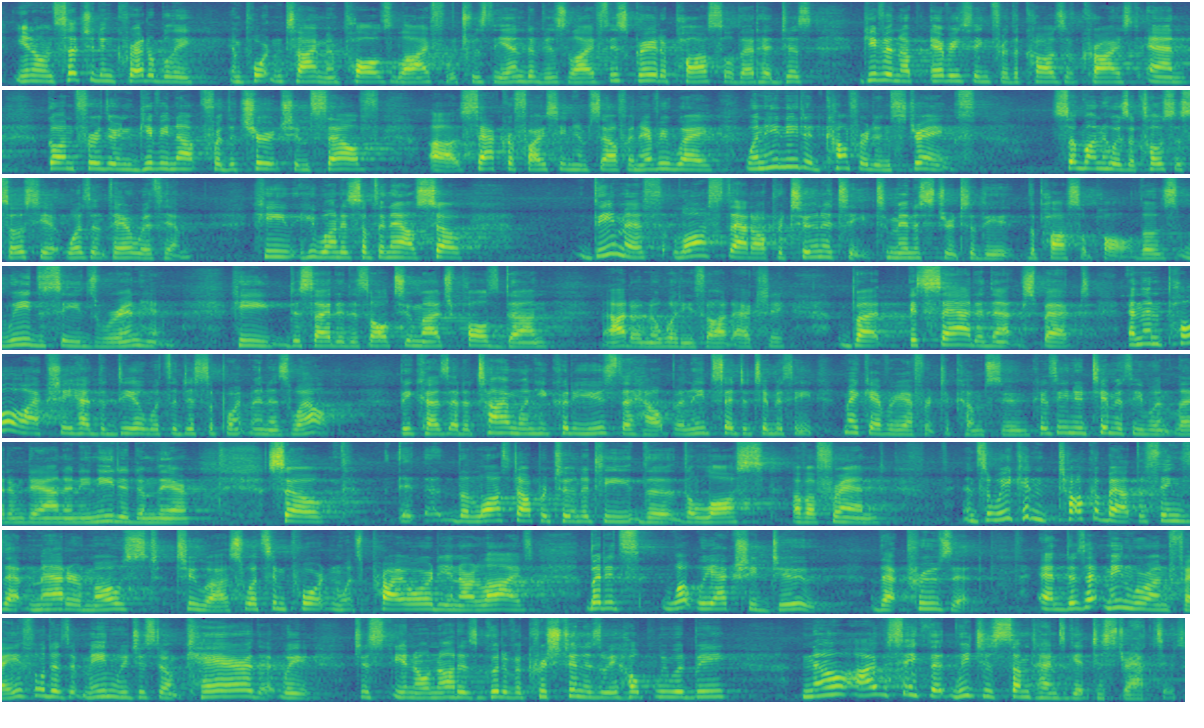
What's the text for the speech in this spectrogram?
You know, in such an incredibly important time in Paul's life, which was the end of his life, this great apostle that had just given up everything for the cause of Christ and gone further in giving up for the church himself, uh, sacrificing himself in every way, when he needed comfort and strength, someone who was a close associate wasn't there with him. He, he wanted something else. So Demas lost that opportunity to minister to the, the Apostle Paul. Those weed seeds were in him. He decided it's all too much. Paul's done. I don't know what he thought, actually. But it's sad in that respect. And then Paul actually had to deal with the disappointment as well, because at a time when he could have used the help, and he'd said to Timothy, Make every effort to come soon, because he knew Timothy wouldn't let him down and he needed him there. So it, the lost opportunity, the, the loss of a friend. And so we can talk about the things that matter most to us, what's important, what's priority in our lives, but it's what we actually do that proves it. And does that mean we're unfaithful? Does it mean we just don't care, that we just, you know, not as good of a Christian as we hope we would be? No, I think that we just sometimes get distracted.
